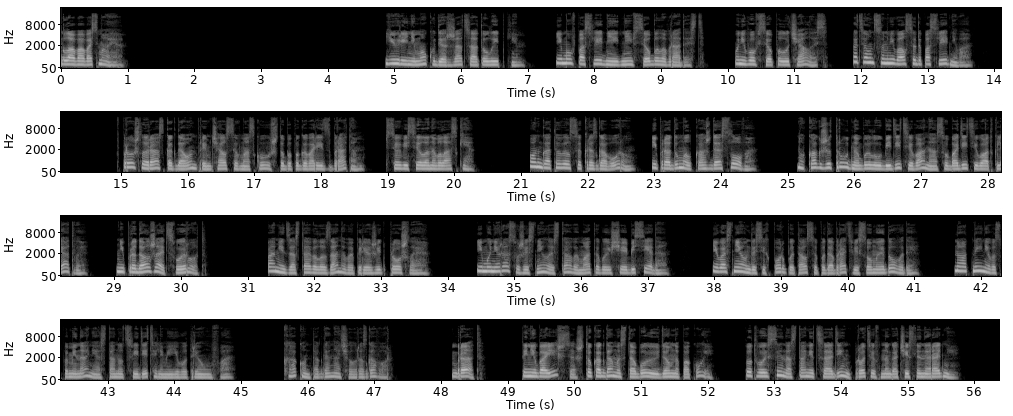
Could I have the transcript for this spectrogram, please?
Глава восьмая. Юрий не мог удержаться от улыбки. Ему в последние дни все было в радость. У него все получалось, хотя он сомневался до последнего. В прошлый раз, когда он примчался в Москву, чтобы поговорить с братом, все висело на волоске. Он готовился к разговору и продумал каждое слово. Но как же трудно было убедить Ивана освободить его от клятвы, не продолжать свой род. Память заставила заново пережить прошлое. Ему не раз уже снилась та выматывающая беседа. И во сне он до сих пор пытался подобрать весомые доводы, но отныне воспоминания станут свидетелями его триумфа. Как он тогда начал разговор? «Брат, ты не боишься, что когда мы с тобой уйдем на покой, то твой сын останется один против многочисленной родни?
